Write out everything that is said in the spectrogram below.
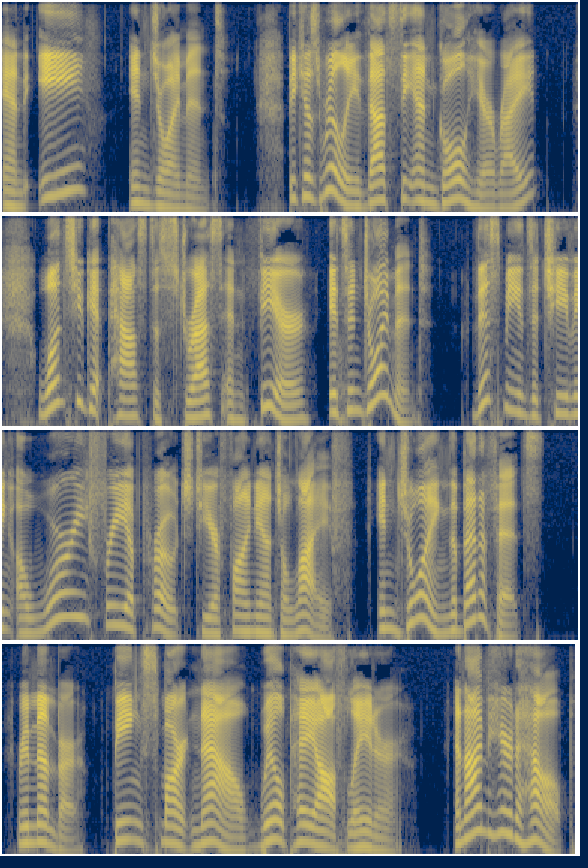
And E, enjoyment. Because really, that's the end goal here, right? Once you get past the stress and fear, it's enjoyment. This means achieving a worry free approach to your financial life, enjoying the benefits. Remember, being smart now will pay off later. And I'm here to help.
